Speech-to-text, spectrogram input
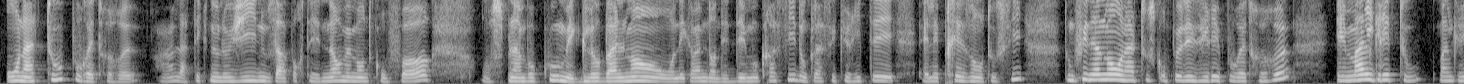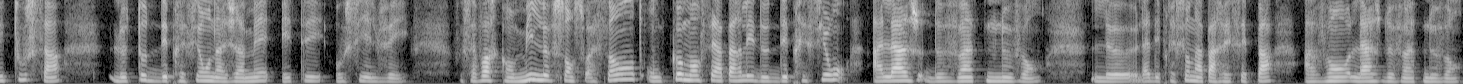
On a tout pour être heureux. Hein. La technologie nous a apporté énormément de confort. On se plaint beaucoup, mais globalement, on est quand même dans des démocraties, donc la sécurité, elle est présente aussi. Donc finalement, on a tout ce qu'on peut désirer pour être heureux. Et malgré tout, malgré tout ça, le taux de dépression n'a jamais été aussi élevé. Faut savoir qu'en 1960, on commençait à parler de dépression à l'âge de 29 ans. la dépression n'apparaissait pas avant l'âge de 29 ans.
